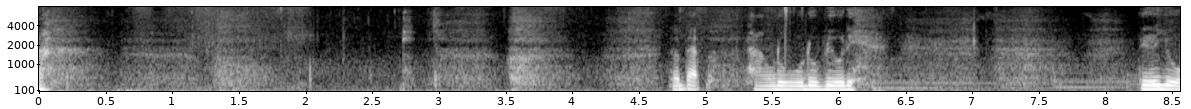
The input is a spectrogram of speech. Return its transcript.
นะแล้วแบบทางดูดูวิวดินี่เราอยู่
